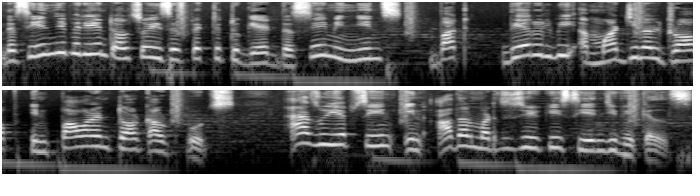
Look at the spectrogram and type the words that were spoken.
The CNG variant also is expected to get the same engines but there will be a marginal drop in power and torque outputs as we have seen in other Maruti Suzuki CNG vehicles.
